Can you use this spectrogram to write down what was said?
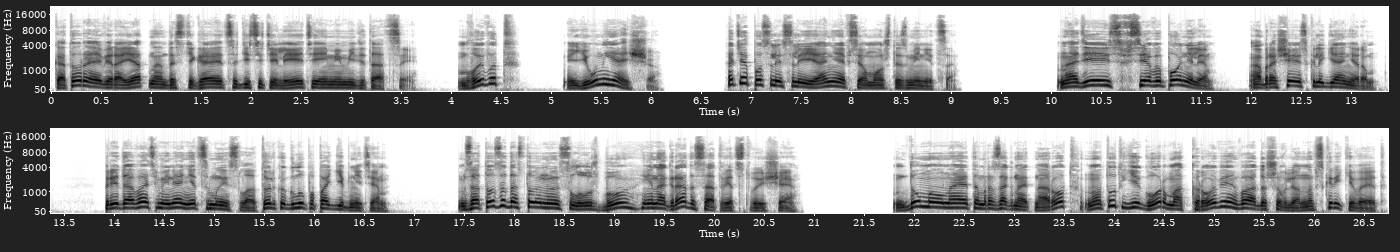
которая, вероятно, достигается десятилетиями медитации. Вывод — юн я еще. Хотя после слияния все может измениться. Надеюсь, все вы поняли. Обращаюсь к легионерам. Предавать меня нет смысла, только глупо погибнете. Зато за достойную службу и награда соответствующая. Думал на этом разогнать народ, но тут Егор Маккрови воодушевленно вскрикивает.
